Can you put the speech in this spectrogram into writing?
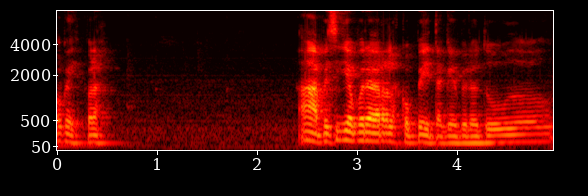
Ok, para. Ah, pensé que iba a poder agarrar la escopeta, qué pelotudo.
